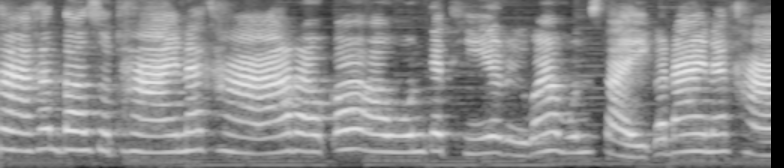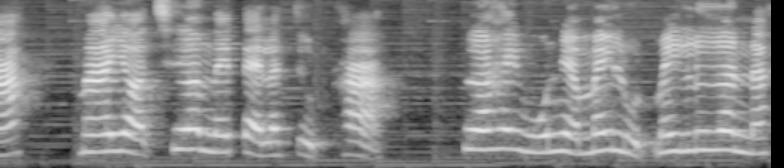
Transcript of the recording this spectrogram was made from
ค่ะ ขั้นตอนสุดท้ายนะคะ เราก็เอาวุ้นกะทิหรือว่าวุ้นใสก็ได้นะคะ มาหยอดเชื่อมในแต่ละจุดค่ะ เพื่อให้วุ้นเนี่ยไม่หลุดไม่เลื่อนนะ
